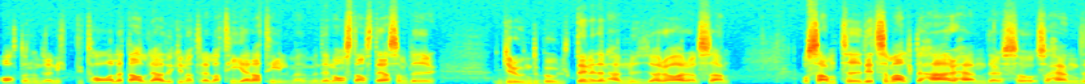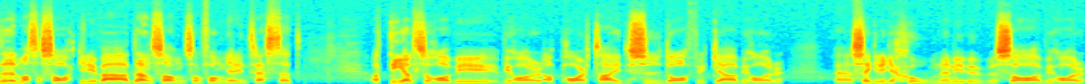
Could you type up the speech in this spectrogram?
1890-talet aldrig hade kunnat relatera till men, men det är någonstans det som blir grundbulten i den här nya rörelsen. Och samtidigt som allt det här händer så, så händer det en massa saker i världen som, som fångar intresset. Att dels så har vi, vi har apartheid i Sydafrika, vi har eh, segregationen i USA, vi har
